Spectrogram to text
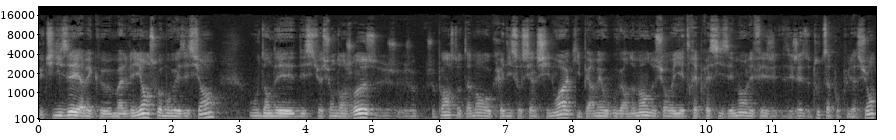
utilisée avec euh, malveillance ou à mauvais escient ou dans des, situations dangereuses. Je, pense notamment au crédit social chinois qui permet au gouvernement de surveiller très précisément les faits et gestes de toute sa population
